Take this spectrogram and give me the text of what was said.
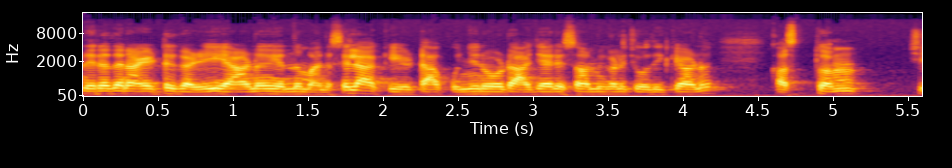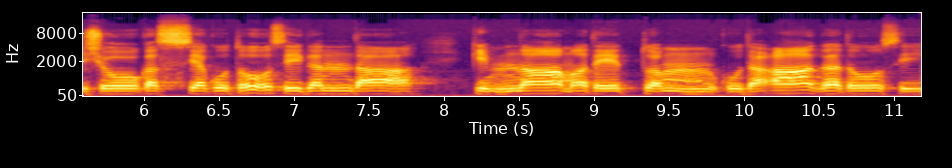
നിരതനായിട്ട് കഴിയുകയാണ് എന്ന് മനസ്സിലാക്കിയിട്ട് ആ കുഞ്ഞിനോട് ആചാര്യസ്വാമികൾ ചോദിക്കുകയാണ്. കസ്ത്വം ശിശോകസ്യ കുതോസി ഗന്ധ കിം നാമതേ ത്വം കുത ആഗതോസി.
